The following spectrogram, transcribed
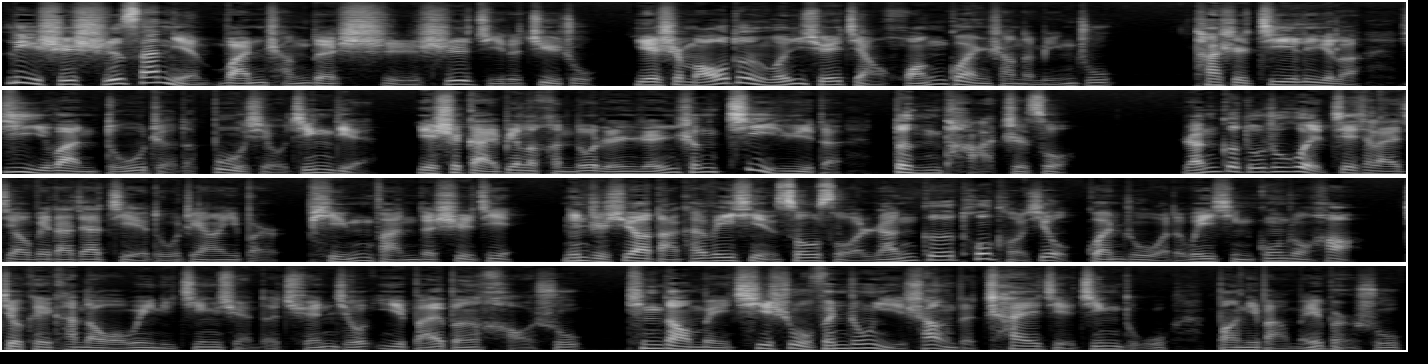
历时十三年完成的史诗级的巨著，也是茅盾文学奖皇冠上的明珠。它是激励了亿万读者的不朽经典，也是改变了很多人人生际遇的灯塔之作。然哥读书会接下来就要为大家解读这样一本《平凡的世界》。您只需要打开微信搜索“然哥脱口秀”，关注我的微信公众号，就可以看到我为你精选的全球一百本好书，听到每期十五分钟以上的拆解精读，帮你把每本书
